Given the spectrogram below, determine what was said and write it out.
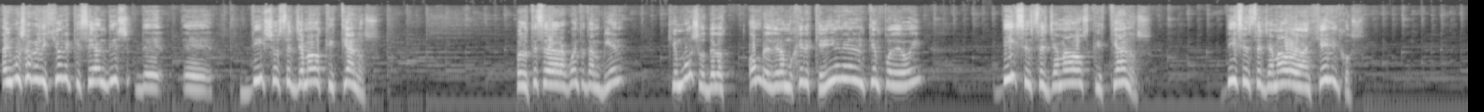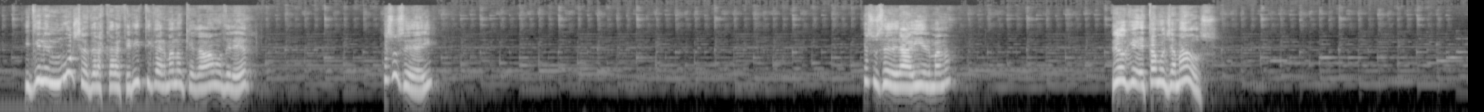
hay muchas religiones que se han dicho, de, eh, dicho ser llamados cristianos. Pero usted se dará cuenta también que muchos de los hombres y de las mujeres que viven en el tiempo de hoy dicen ser llamados cristianos, dicen ser llamados evangélicos y tienen muchas de las características, hermanos, que acabamos de leer. ¿Qué sucede ahí? ¿Qué sucederá ahí, hermano? Creo que estamos llamados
